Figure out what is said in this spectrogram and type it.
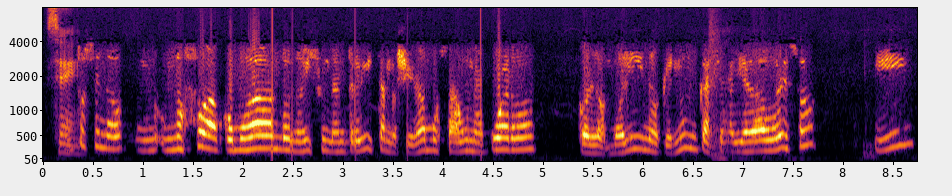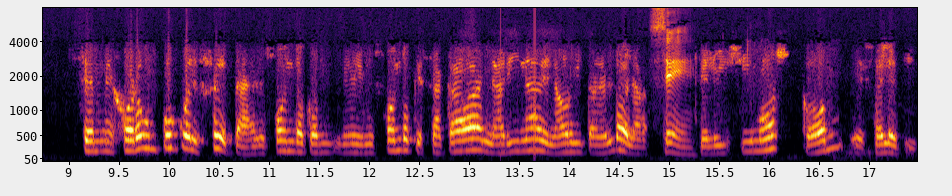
Sí. Entonces no- nos fue acomodando, nos hizo una entrevista, nos llegamos a un acuerdo con los molinos, que nunca se había dado eso, y se mejoró un poco el FETA, el fondo, con- el fondo que sacaba la harina de la órbita del dólar, Sí. que lo hicimos con eh, Feletti.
